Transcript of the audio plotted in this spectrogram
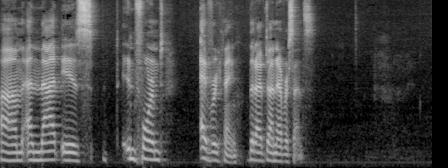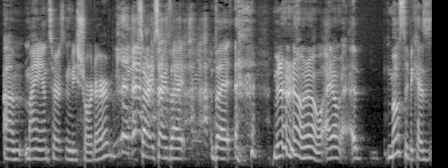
Um, and that is informed everything that I've done ever since. Um, my answer is going to be shorter. sorry, sorry, but but but no, no, no, no. I don't. Uh, mostly because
